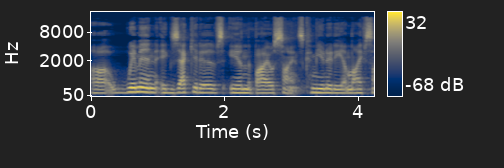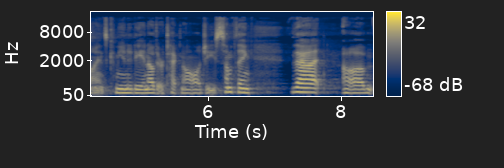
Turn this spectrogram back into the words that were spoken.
uh, women executives in the bioscience community and life science community and other technologies, something that, um,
